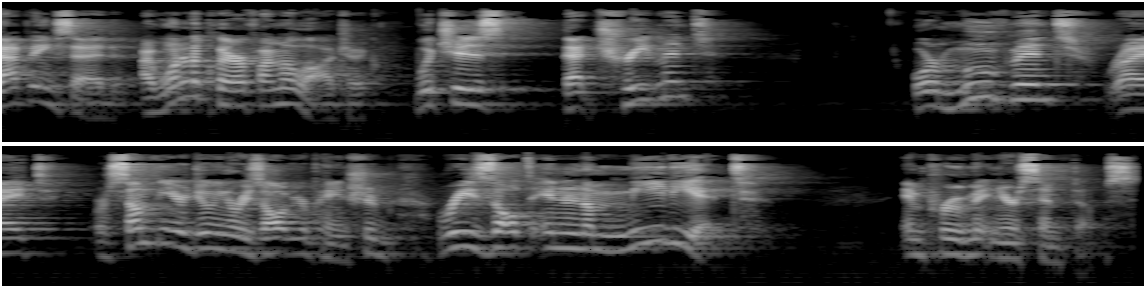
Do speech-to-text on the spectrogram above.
that being said, I wanted to clarify my logic, which is that treatment or movement, right, or something you're doing to resolve your pain should result in an immediate improvement in your symptoms.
